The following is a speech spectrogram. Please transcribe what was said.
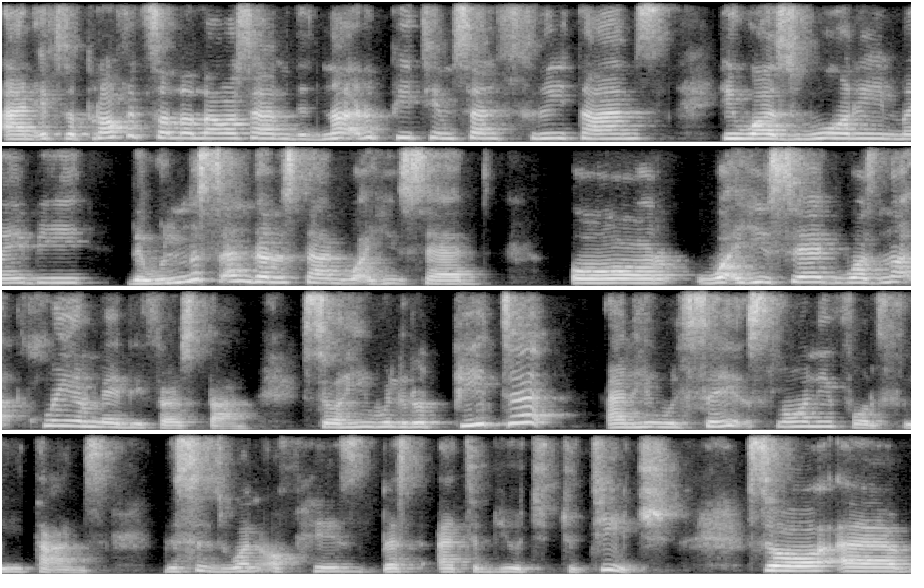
And if the Prophet ﷺ did not repeat himself three times, he was worried maybe they will misunderstand what he said or what he said was not clear maybe first time. So he will repeat it and he will say it slowly for three times. This is one of his best attributes to teach. So uh,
